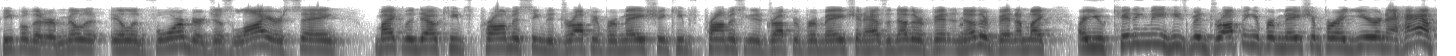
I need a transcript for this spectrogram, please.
people that are ill informed or just liars saying Mike Lindell keeps promising to drop information, keeps promising to drop information, has another event, another event. I'm like, are you kidding me? He's been dropping information for a year and a half,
